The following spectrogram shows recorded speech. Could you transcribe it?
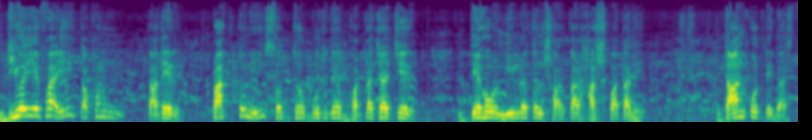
ডিওএফআই তখন তাদের প্রাক্তনী সদ্য বুধদেব ভট্টাচার্যের দেহ নীলরতন সরকার হাসপাতালে দান করতে ব্যস্ত।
